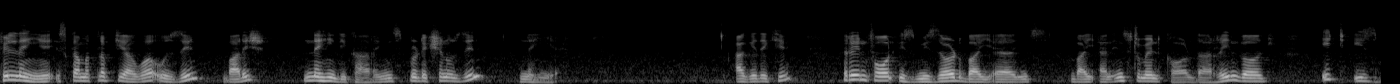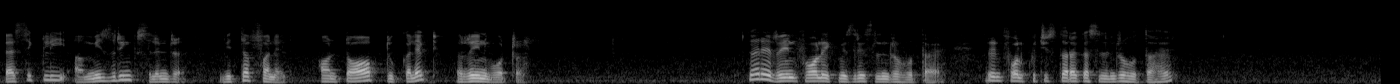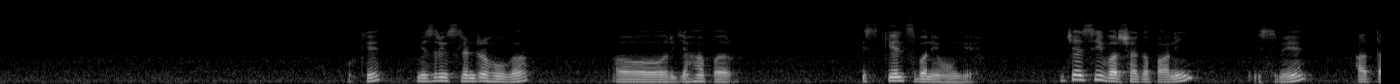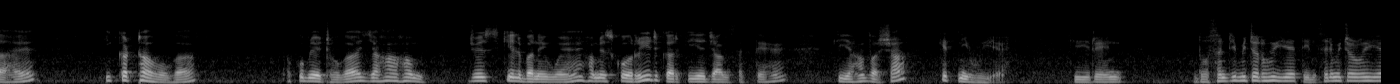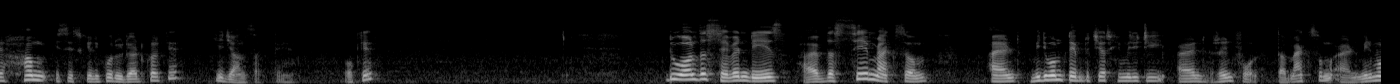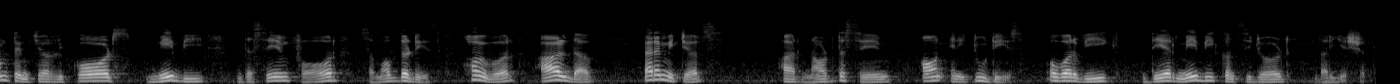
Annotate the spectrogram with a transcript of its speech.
फिल नहीं है, इसका मतलब क्या हुआ? उस दिन बारिश नहीं दिखा रही, मीन्स प्रोडिक्शन उस दिन नहीं है। आगे देखिए rainfall is measured by by an instrument called the rain gauge it is basically a measuring cylinder with a funnel on top to collect rain water कह रहे रेनफॉल एक मेजरिंग सिलेंडर होता है। रेनफॉल कुछ इस तरह का सिलेंडर होता है। ओके मेजरिंग सिलेंडर होगा और यहाँ पर स्केल्स बने होंगे। जैसी वर्षा का पानी इसमें आता है, इकट्ठा होगा अकुमुलेट होगा, यहाँ हम जो स्केल बने हुए हैं, हम इसको रीड करके ये जान सकते हैं कि यहाँ वर्षा कितनी हुई है। कि रेन दो सेंटीमीटर हुई है, तीन सेंटीमीटर हुई है, हम इस स्केल को रीड आउट करके ये जान सकते हैं। Okay do all the seven days have the same maximum and minimum temperature humidity and rainfall the maximum and minimum temperature records may be the same for some of the days how are the parameters are not the same on any two days. Over week, there may be considered variation.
